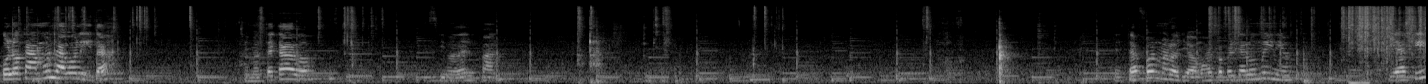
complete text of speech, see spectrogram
Colocamos la bolita de mantecado encima del pan. De esta forma lo llevamos al papel de aluminio y aquí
